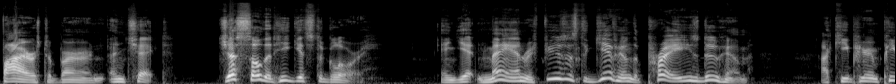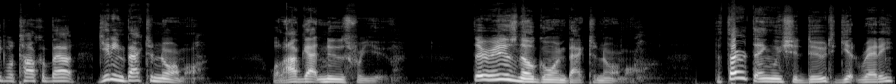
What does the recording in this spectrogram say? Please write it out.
fires to burn unchecked, just so that he gets the glory. And yet man refuses to give him the praise due him. I keep hearing people talk about getting back to normal. Well, I've got news for you. There is no going back to normal. The third thing we should do to get ready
